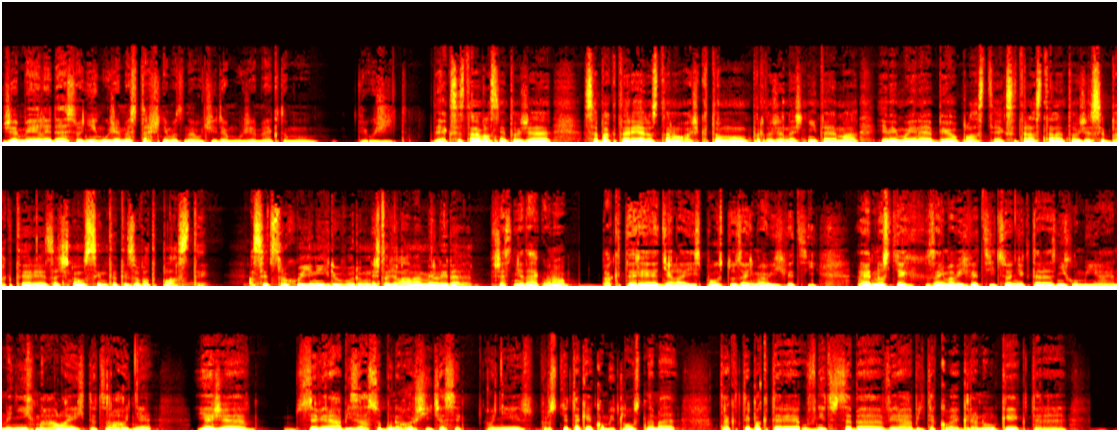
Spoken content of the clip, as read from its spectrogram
že my lidé se od nich můžeme strašně moc naučit a můžeme k tomu využít. Jak se stane vlastně to, že se bakterie dostanou až k tomu, protože dnešní téma je mimo jiné bioplasty, jak se teda stane to, že si bakterie začnou syntetizovat plasty? Asi z trochu jiných důvodů, než to děláme my lidé. Přesně tak, ono, bakterie dělají spoustu zajímavých věcí. A jedno z těch zajímavých věcí, co některé z nich umí, a není jich málo, je jich docela hodně, je, že si vyrábí zásobu na horší časy. Oni prostě tak, jako my tloustneme, tak ty bakterie uvnitř sebe vyrábí takové granulky, které,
